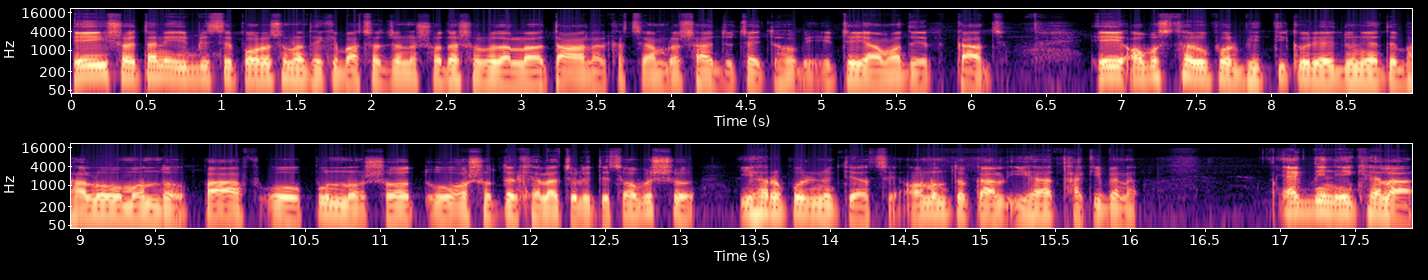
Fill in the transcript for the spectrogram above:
এই শয়তানি ইবলিসের পড়াশোনা থেকে বাঁচার জন্য সদা সর্বদা আল্লাহ তালার কাছে আমরা সাহায্য চাইতে হবে। এটাই আমাদের কাজ। এই অবস্থার উপর ভিত্তি করে এই দুনিয়াতে ভালো ও মন্দ, পাপ ও পুণ্য, সৎ ও অসত্যের খেলা চলিতেছে। অবশ্য ইহারও পরিণতি আছে। অনন্তকাল ইহা থাকিবে না। একদিন এই খেলা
